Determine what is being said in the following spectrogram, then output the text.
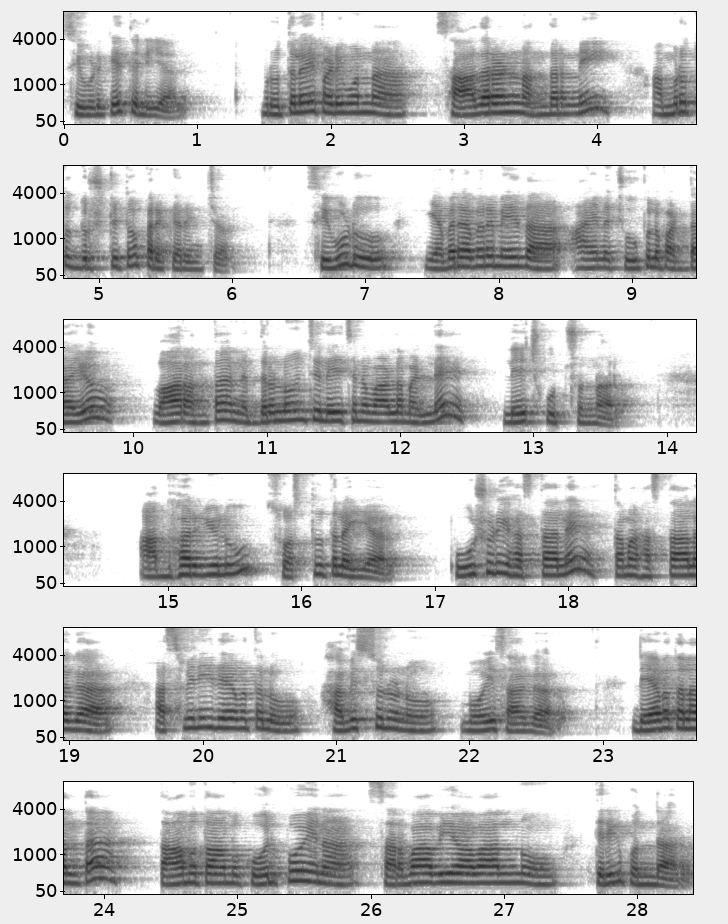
శివుడికే తెలియాలి. మృతులై పడి ఉన్న సాధారణందరినీ అమృత దృష్టితో పరికరించాడు. శివుడు ఎవరెవరి మీద ఆయన చూపులు పడ్డాయో వారంతా నిద్రలోంచి లేచిన వాళ్ళ మళ్ళే లేచి కూర్చున్నారు. ఆధ్వర్యులు స్వస్థుతులయ్యారు. పూషుడి హస్తాలే తమ హస్తాలుగా అశ్విని దేవతలు హవిస్సులను మోయసాగారు. దేవతలంతా తాము తాము కోల్పోయిన సర్వావయవాలను తిరిగి పొందారు.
